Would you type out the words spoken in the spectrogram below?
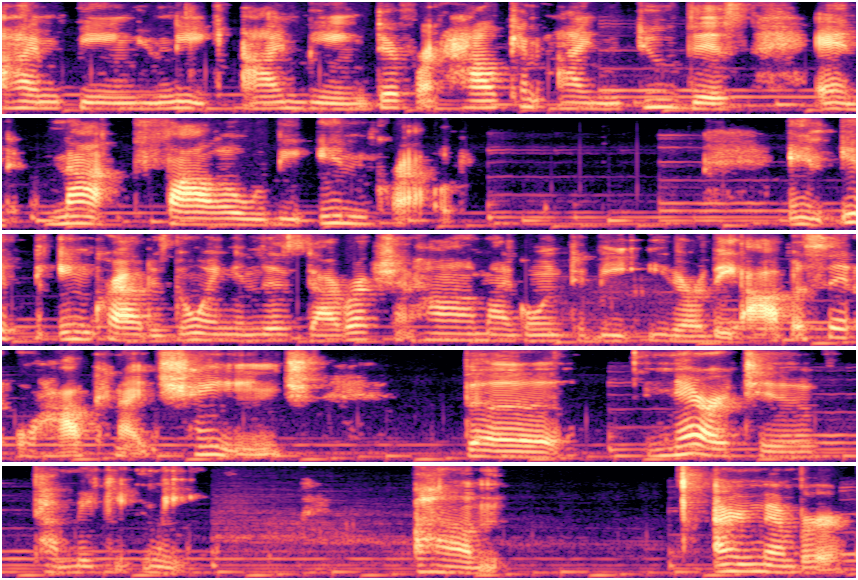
I'm being unique, I'm being different. How can I do this and not follow the in crowd? And if the in crowd is going in this direction, how am I going to be either the opposite or how can I change the narrative to make it me? Um, I remember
